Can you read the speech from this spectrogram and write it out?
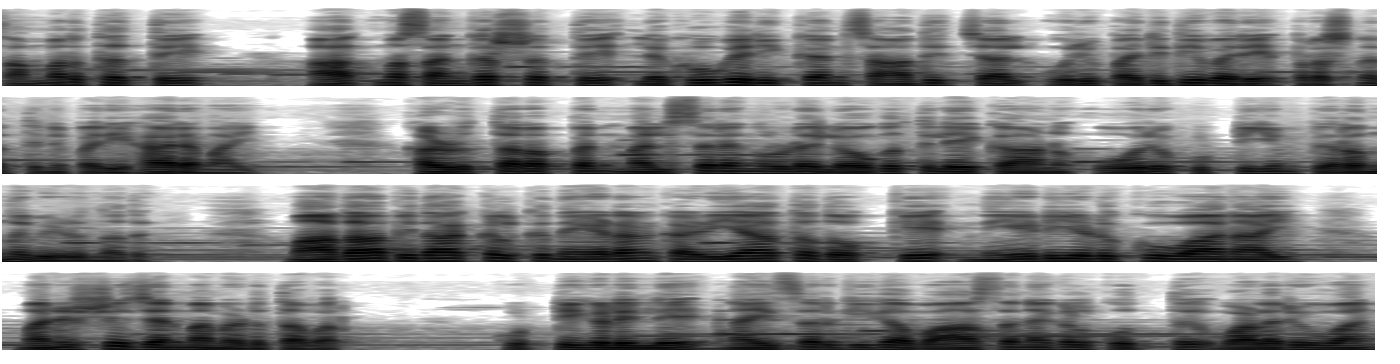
സമ്മർദ്ദത്തെ ആത്മസംഘർഷത്തെ ലഘൂകരിക്കാൻ സാധിച്ചാൽ ഒരു പരിധിവരെ പ്രശ്നത്തിന് പരിഹാരമായി. കഴുത്തറപ്പൻ മത്സരങ്ങളുടെ ലോകത്തിലേക്കാണ് ഓരോ കുട്ടിയും പിറന്നു വീഴുന്നത്. മാതാപിതാക്കൾക്ക് നേടാൻ കഴിയാത്തതൊക്കെ നേടിയെടുക്കുവാനായി മനുഷ്യജന്മമെടുത്തവർ. കുട്ടികളിലെ നൈസർഗിക വാസനകൾക്കൊത്ത് വളരുവാൻ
